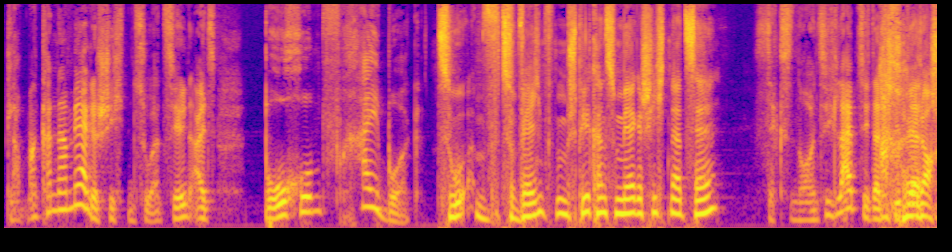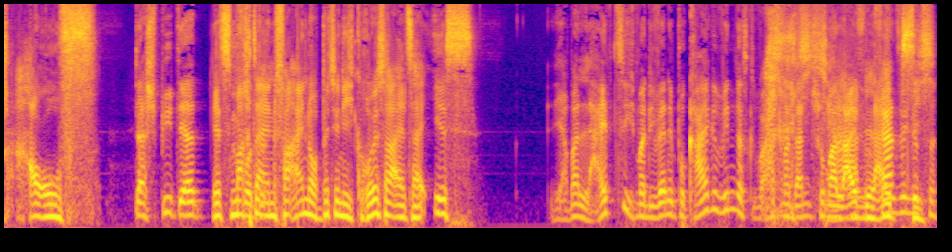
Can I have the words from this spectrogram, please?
glaube, man kann da mehr Geschichten zu erzählen als Bochum-Freiburg. Zu, zu welchem Spiel kannst du mehr Geschichten erzählen? 96 Leipzig. Das Ach, hör der- doch auf. da spielt der. Jetzt macht er einen Verein doch bitte nicht größer, als er ist. Ja, aber Leipzig, man, die werden den Pokal gewinnen, das hat man dann schon Ja, mal live im Leipzig. Fernsehen gesehen.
